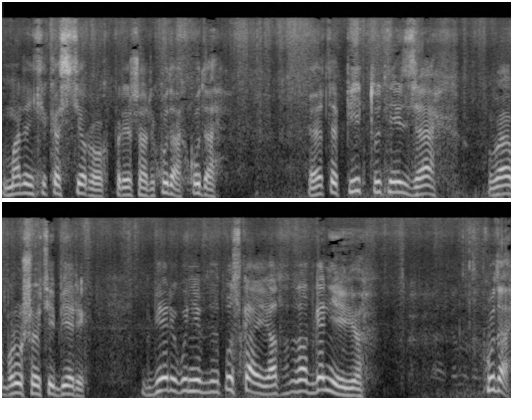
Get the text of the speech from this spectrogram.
маленький костерок приезжали. Куда? Куда? Это пить тут нельзя. Вы обрушиваете берег. К берегу не допускай отгони ее. Куда?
